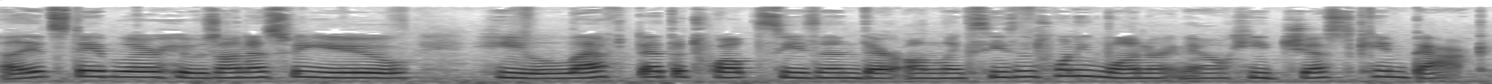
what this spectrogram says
Elliot Stabler, who was on SVU. He left at the 12th season. They're on like season 21 right now. He just came back.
